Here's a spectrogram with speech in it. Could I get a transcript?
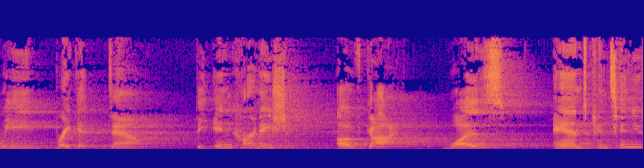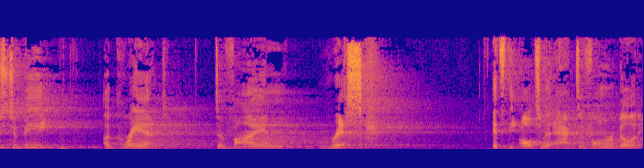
we break it down. The incarnation of God was and continues to be a grand, divine risk. It's the ultimate act of vulnerability.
